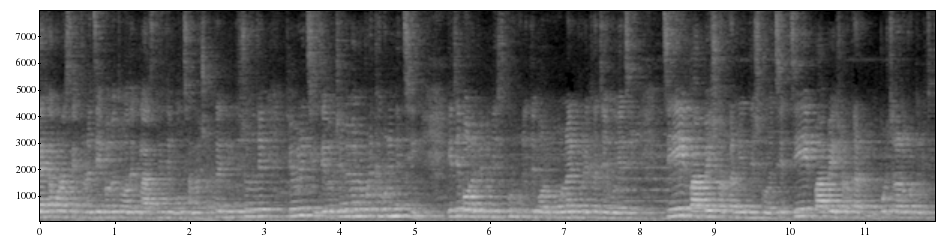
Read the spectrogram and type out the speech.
লেখাপড়া সেক্টরে যেভাবে তোমাদের ক্লাস নিতে বলছে, আমরা সরকারি নির্দেশ অনুযায়ী সেভাবে নিচ্ছি যেভাবে সেভাবে আমরা পরীক্ষাগুলি নিচ্ছি, এই যে বলো বিভিন্ন স্কুলগুলিতে বলো অনলাইন পরীক্ষা যে হয়েছে, যেভাবে সরকার নির্দেশ করেছে, যেভাবে সরকার পরিচালনা করতে হচ্ছে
